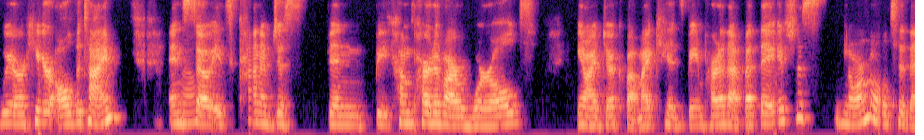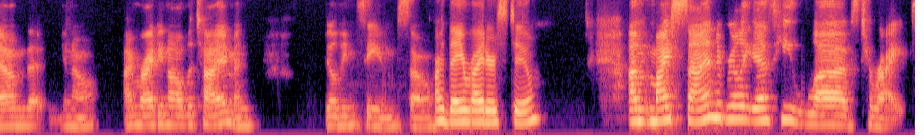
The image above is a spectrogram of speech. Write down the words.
We are here all the time, and wow. so it's kind of just been become part of our world. You know, I joke about my kids being part of that, but they it's just normal to them that you know I'm writing all the time and building scenes. So are they writers too? Um, my son really is. He loves to write,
